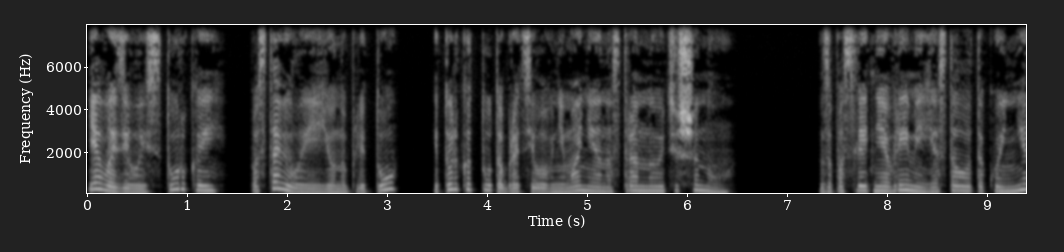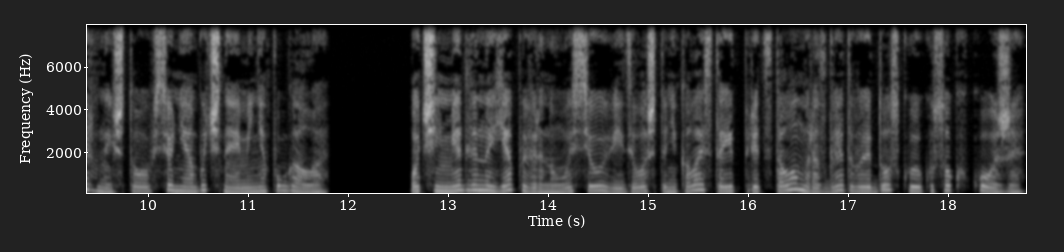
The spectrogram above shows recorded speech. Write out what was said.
Я возилась с туркой, поставила ее на плиту и только тут обратила внимание на странную тишину. За последнее время я стала такой нервной, что все необычное меня пугало. Очень медленно я повернулась и увидела, что Николай стоит перед столом и разглядывает доску и кусок кожи.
